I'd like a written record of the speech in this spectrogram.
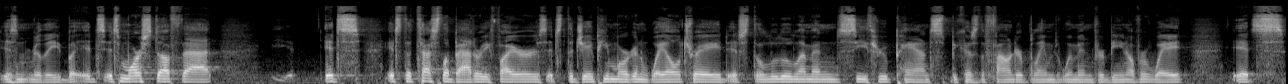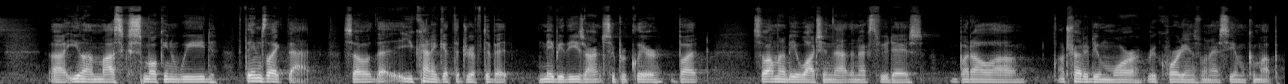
isn't really, but it's, it's more stuff that it's it's the Tesla battery fires, it's the J.P. Morgan whale trade, it's the Lululemon see-through pants because the founder blamed women for being overweight. It's uh, Elon Musk smoking weed, things like that. So that you kind of get the drift of it. Maybe these aren't super clear, but so I'm going to be watching that the next few days. But I'll uh, I'll try to do more recordings when I see them come up.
